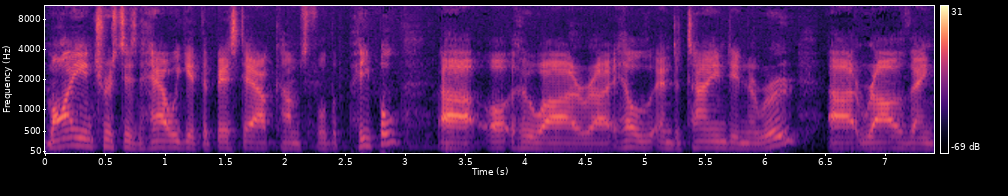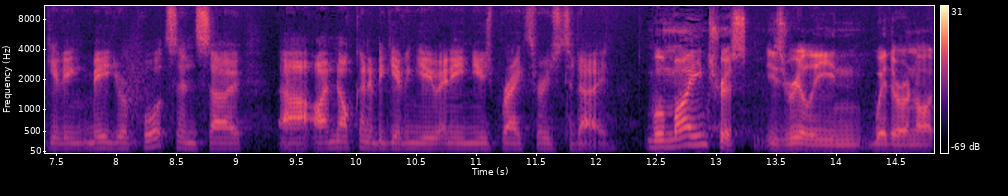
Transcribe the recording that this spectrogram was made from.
My interest is in how we get the best outcomes for the people uh, who are uh, held and detained in Nauru uh, rather than giving media reports. And so uh, I'm not going to be giving you any news breakthroughs today. Well, my interest is really in whether or not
